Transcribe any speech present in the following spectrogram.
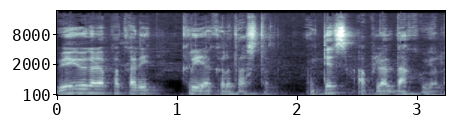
वेगवेगळ्या प्रकारे क्रिया करत असतात. आणि तेच आपल्याला दाखवलेलं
